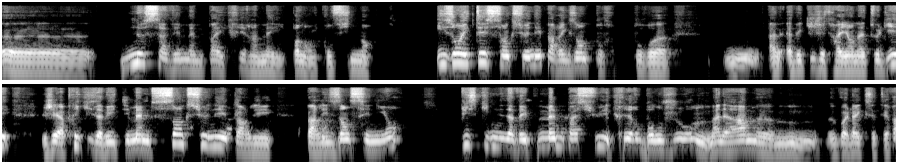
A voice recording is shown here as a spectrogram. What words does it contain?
ne savaient même pas écrire un mail pendant le confinement. Ils ont été sanctionnés, par exemple, pour, pour avec qui j'ai travaillé en atelier, j'ai appris qu'ils avaient été même sanctionnés par les, enseignants puisqu'ils n'avaient même pas su écrire bonjour, madame, euh, voilà, etc.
